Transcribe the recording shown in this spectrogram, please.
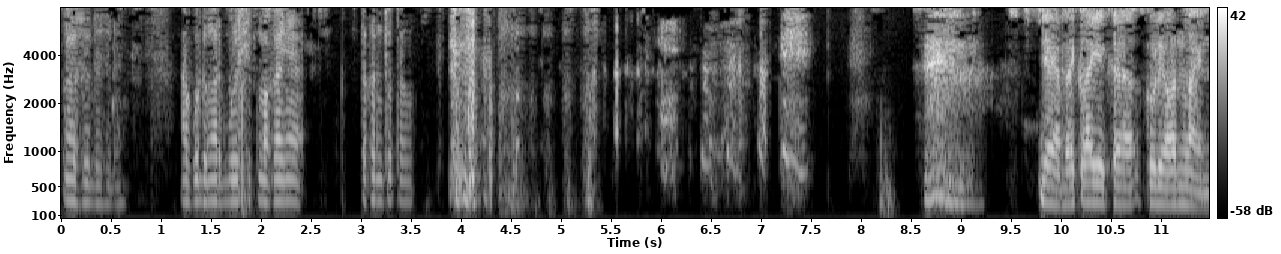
Nah, sudah, sudah. Aku dengar bullshit makanya terkentut aku. ya balik lagi ke kuliah online.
